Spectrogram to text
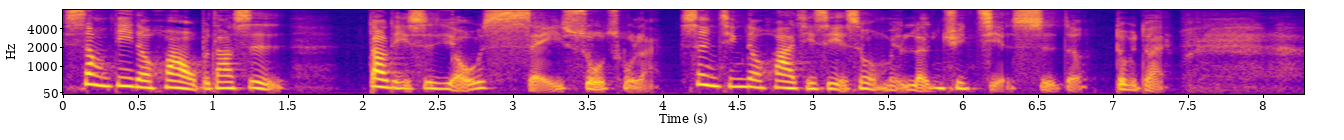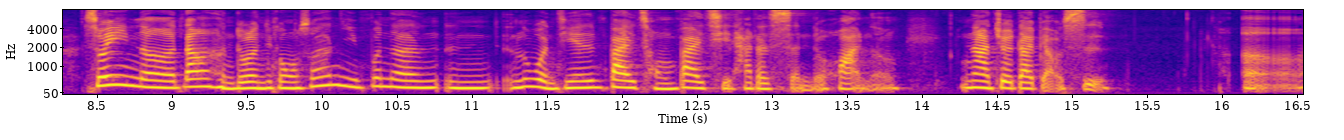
上帝的话我不知道是到底是由谁说出来，圣经的话其实也是我们人去解释的，对不对？所以呢，当很多人就跟我说：“你不能，嗯，如果你今天拜崇拜其他的神的话呢，那就代表是，呃，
